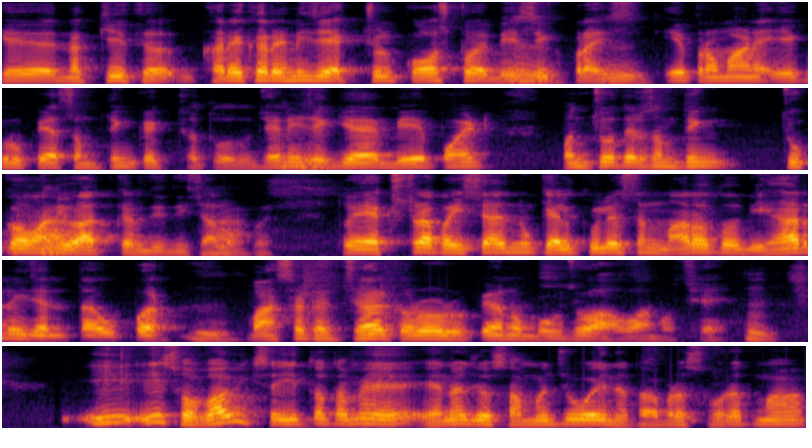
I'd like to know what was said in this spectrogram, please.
કે નક્કી ખરેખર એની જે એકચ્યુઅલ કોસ્ટ હોય બેસિક પ્રાઇસ એ પ્રમાણે એક રૂપિયા સમથિંગ કંઈક થતું હતું. જેની જગ્યાએ બે પોઈન્ટ પંચોતેર સમથિંગ ચૂકવવાની વાત કરી દીધી. લોકોએ તો એક્સ્ટ્રા પૈસાનું કેલ્ક્યુલેશન મારો તો બિહારની જનતા ઉપર. બાસઠ હજાર કરોડ રૂપિયાનો બોજો આવવાનો છે. એ એ સ્વાભાવિક છે. એ તો તમે એને જો સમજવું હોય ને તો આપણે સુરતમાં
